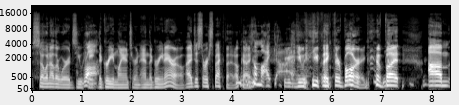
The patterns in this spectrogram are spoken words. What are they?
So in other words, you Raw. hate the Green Lantern and the Green Arrow. I just respect that. Okay. Oh my god. you you think they're boring but um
